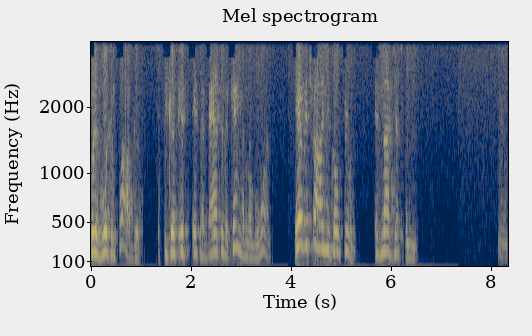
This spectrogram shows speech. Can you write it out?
but it's working for our good because it's it's advancing the kingdom. Number one, every trial you go through is not just for you. Mm.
